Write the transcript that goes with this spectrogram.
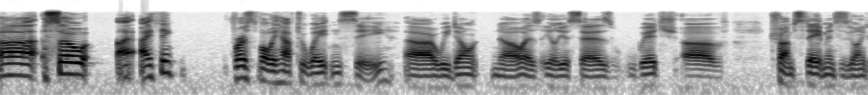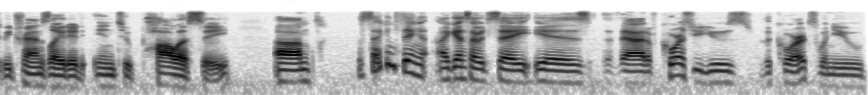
Uh, so I, I, think, first of all, we have to wait and see. Uh, we don't know, as Ilya says, which of Trump's statements is going to be translated into policy. Um, the second thing I guess I would say is that, of course, you use the courts when you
